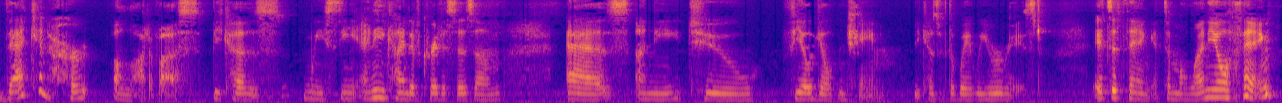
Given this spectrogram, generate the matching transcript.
that can hurt a lot of us because we see any kind of criticism as a need to feel guilt and shame because of the way we were raised. It's a thing, it's a millennial thing,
